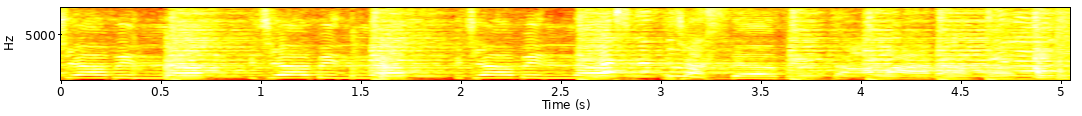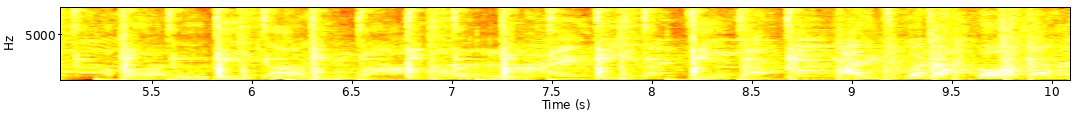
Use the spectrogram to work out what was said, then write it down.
Jabila, Jabila, Jabila, Janda minta marahkan Baru dikali, baru main, ingat kita Ayo juga nak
